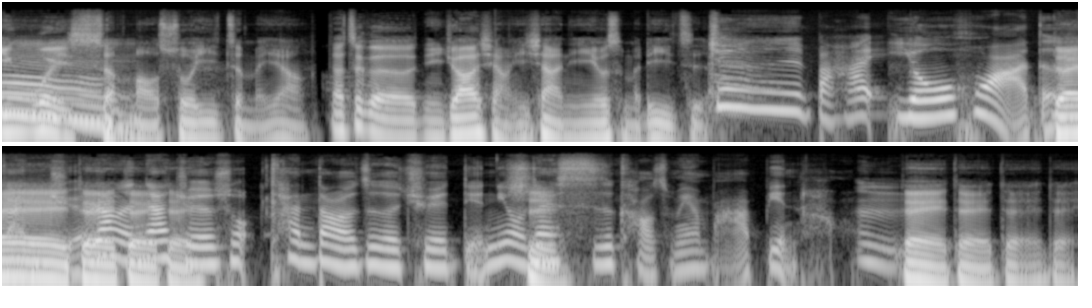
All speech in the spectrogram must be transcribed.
因为什么，所以怎么样？那这个你就要想一下，你有什么例子？就是把它优化的感觉，让人家觉得说看到了这个缺点，你有在思考怎么样把它变好。嗯，对对对对，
